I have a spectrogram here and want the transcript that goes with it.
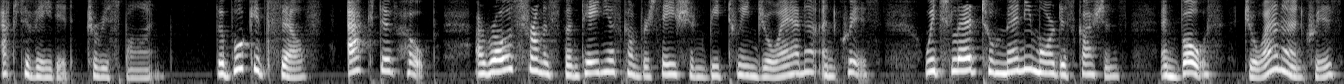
activated to respond. The book itself, Active Hope, arose from a spontaneous conversation between Joanna and Chris, which led to many more discussions, and both Joanna and Chris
